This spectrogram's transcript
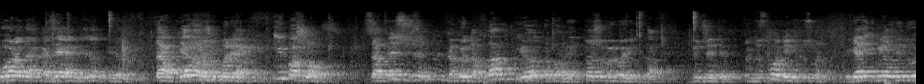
города, хозяин идет вперед. Так, я навожу порядок. И пошел. Соответствующий какой-то план, и он выполняет. То, что вы говорите, там, в бюджете предусмотрено, не предусмотрено. Я имел в виду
